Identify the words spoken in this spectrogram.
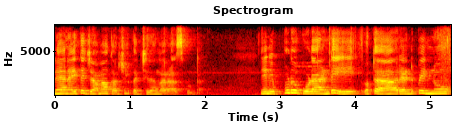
నేనైతే జమా ఖర్చులు ఖచ్చితంగా రాసుకుంటాను నేను ఎప్పుడూ కూడా అండి ఒక red pen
